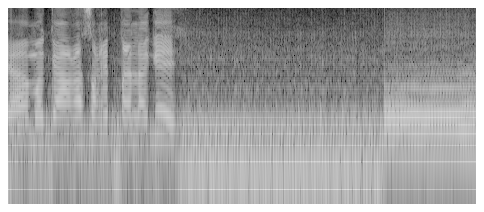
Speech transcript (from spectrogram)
Kaya magkakasakit talaga eh. Oh.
